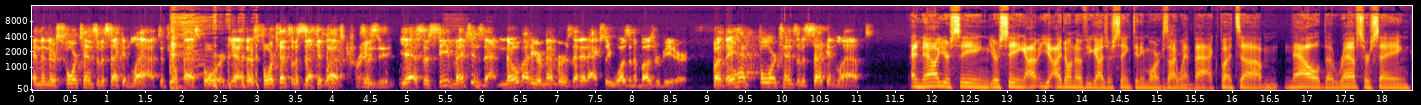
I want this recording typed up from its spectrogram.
And then there's four tenths of a second left. If you'll fast forward, yeah, there's four tenths of a second That's left. crazy. So, yeah, so Steve mentions that. Nobody remembers that it actually wasn't a buzzer beater, but they had four tenths of a second left. And now you're seeing. You're seeing. I, I don't know if you guys are synced anymore because I went back, but um, now the refs are saying,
